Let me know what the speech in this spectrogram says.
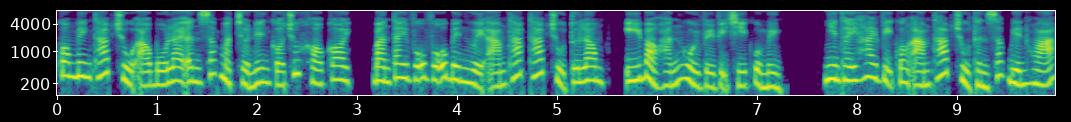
Quang minh tháp chủ áo bố lai ân sắc mặt trở nên có chút khó coi, bàn tay vỗ vỗ bên người ám tháp tháp chủ tư long, ý bảo hắn ngồi về vị trí của mình. Nhìn thấy hai vị quang ám tháp chủ thần sắc biến hóa,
